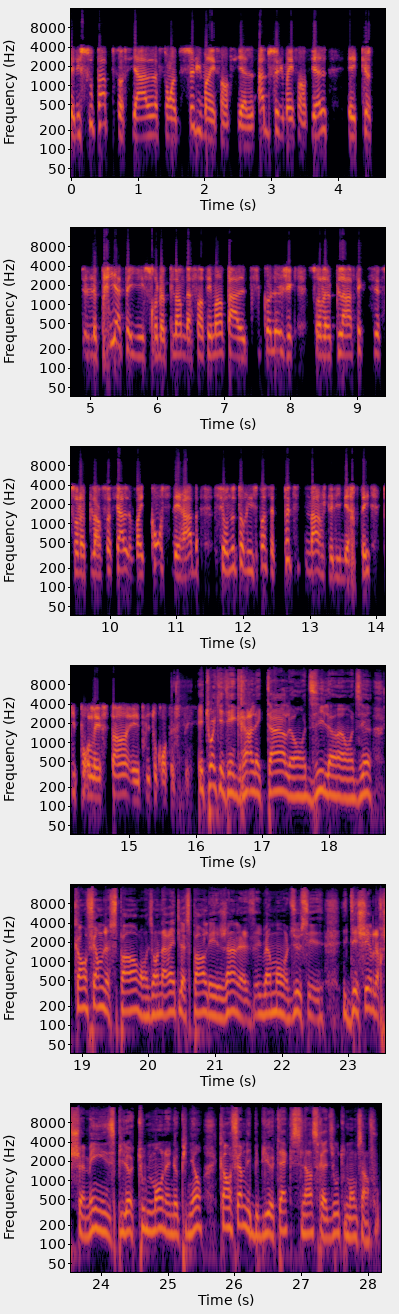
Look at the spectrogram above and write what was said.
que les soupapes sociales sont absolument essentielles, absolument essentielles, et que le prix à payer sur le plan de la santé mentale, psychologique, sur le plan affectif, sur le plan social va être considérable si on n'autorise pas cette petite marge de liberté qui, pour l'instant, est plutôt contestée. Et toi qui es un grand lecteur, là, on dit, là, on dit, quand on ferme le sport, on dit on arrête le sport, les gens, là, ben, mon Dieu, c'est, ils déchirent leur chemise, puis là, tout le monde a une opinion. Quand on ferme les bibliothèques, silence radio, tout le monde s'en fout.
